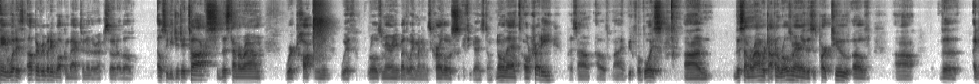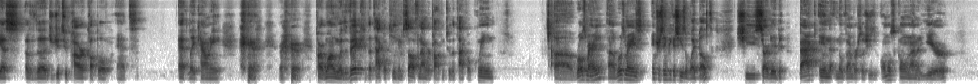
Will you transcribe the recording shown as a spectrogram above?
Hey, what is up, everybody? Welcome back to another episode of L- LCBJJ Talks. This time around, we're talking with Rosemary. By the way, my name is Carlos. If you guys don't know that already, by the sound of my beautiful voice, um, this time around, we're talking to Rosemary. This is part two of uh, the, I guess, of the Jiu-Jitsu power couple at at Lake County. part one was Vic, the tackle king himself. Now we're talking to the tackle queen uh, Rosemary. Uh, Rosemary's interesting because she's a white belt. She started back in November, so she's almost going on a year.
